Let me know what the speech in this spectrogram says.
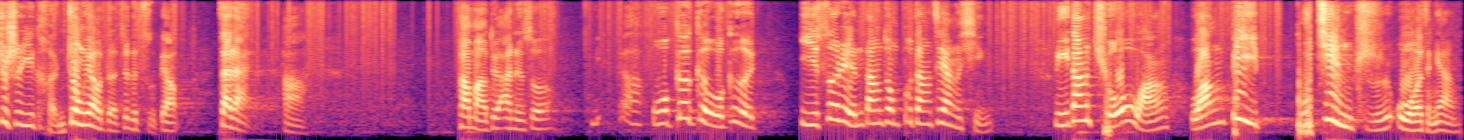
这是一个很重要的这个指标。再来啊。他玛对安嫩说：“你啊，我哥哥，我哥哥，以色列人当中不当这样行。你当求王，王必不禁止我怎样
